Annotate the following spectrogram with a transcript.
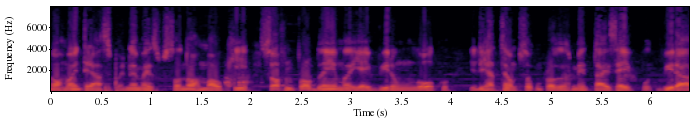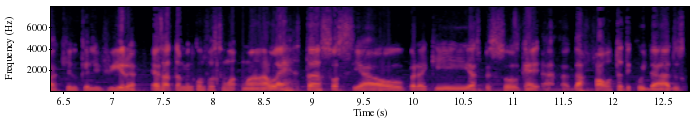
normal entre aspas, né? Mas uma pessoa normal que sofre um problema e aí vira um louco, ele já tem uma pessoa com problemas mentais e aí virar aquilo que ele vira, é exatamente como se fosse uma, uma alerta social para que as pessoas, que, da falta de cuidados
